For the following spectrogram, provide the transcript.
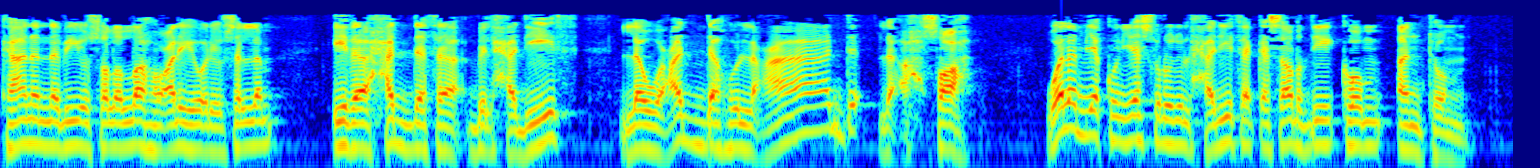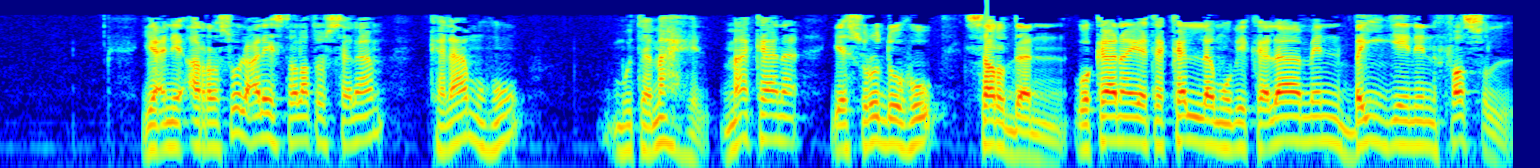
كان النبي صلى الله عليه وسلم إذا حدث بالحديث لو عده العاد لأحصاه ولم يكن يسرد الحديث كسردكم أنتم. يعني الرسول عليه الصلاة والسلام كلامه متمهل ما كان يسرده سردا وكان يتكلم بكلام بين فصل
